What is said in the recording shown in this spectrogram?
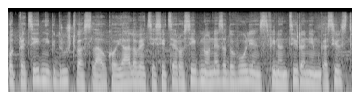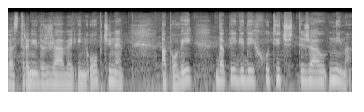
Podpredsednik društva Slavko Jalovec je sicer osebno nezadovoljen s financiranjem gasilstva strani države in občine, a pove, da PGD Hotič težav nima.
